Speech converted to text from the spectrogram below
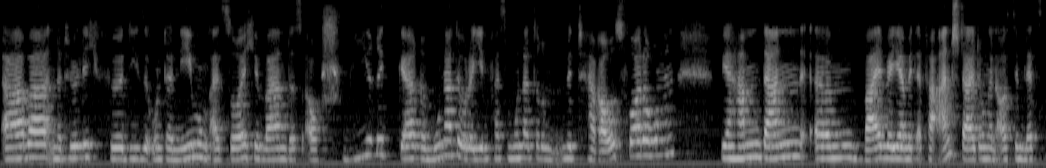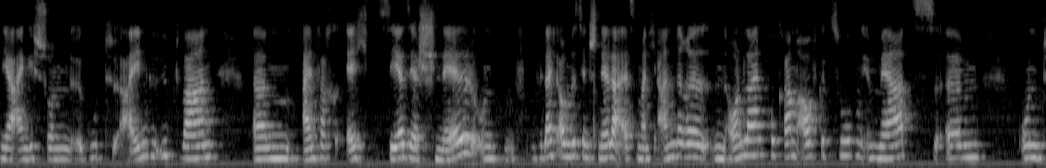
aber natürlich für diese Unternehmung als solche waren das auch schwierigere Monate oder jedenfalls Monate mit Herausforderungen. Wir haben dann, ähm, weil wir ja mit Veranstaltungen aus dem letzten Jahr eigentlich schon gut eingeübt waren, ähm, einfach echt sehr, sehr schnell und vielleicht auch ein bisschen schneller als manch andere ein Online-Programm aufgezogen im März und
